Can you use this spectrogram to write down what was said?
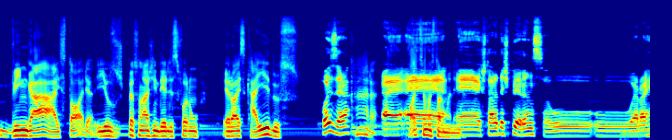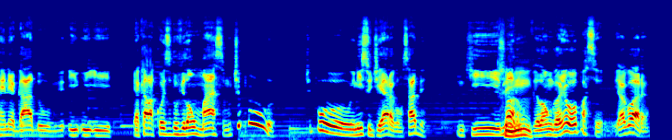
vingar a história e os personagens deles foram heróis caídos. Pois é. Cara, É, Pode é- ser uma história maneira. É a história da esperança, o, o herói renegado e, e- e- e aquela coisa do vilão máximo, tipo tipo o início de Eragon, sabe? Em que, Sim. mano, o vilão ganhou, parceiro. E agora?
